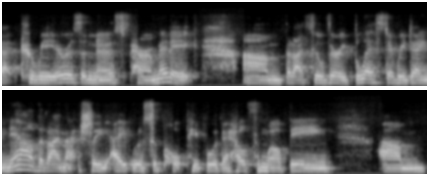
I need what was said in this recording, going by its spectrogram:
that career as a nurse paramedic. Um, but I feel very blessed every day now that I'm actually able to support people with their health and well-being. Um,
